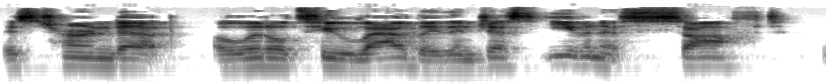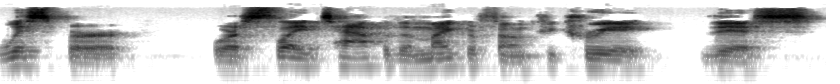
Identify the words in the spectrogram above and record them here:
is turned up a little too loudly then just even a soft whisper or a slight tap of the microphone could create this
